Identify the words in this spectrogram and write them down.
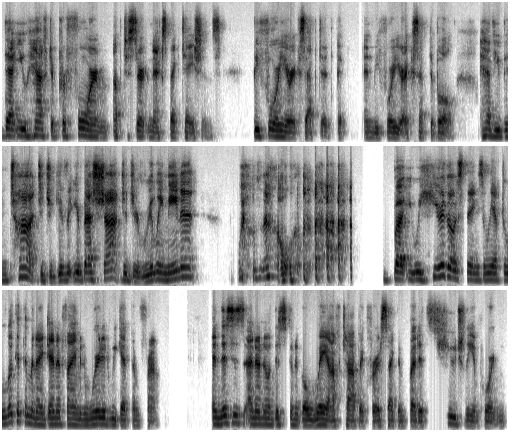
that you have to perform up to certain expectations before you're accepted and before you're acceptable? Have you been taught? Did you give it your best shot? Did you really mean it? Well, no. but we hear those things and we have to look at them and identify them and where did we get them from? And this is, I don't know, this is going to go way off topic for a second, but it's hugely important.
